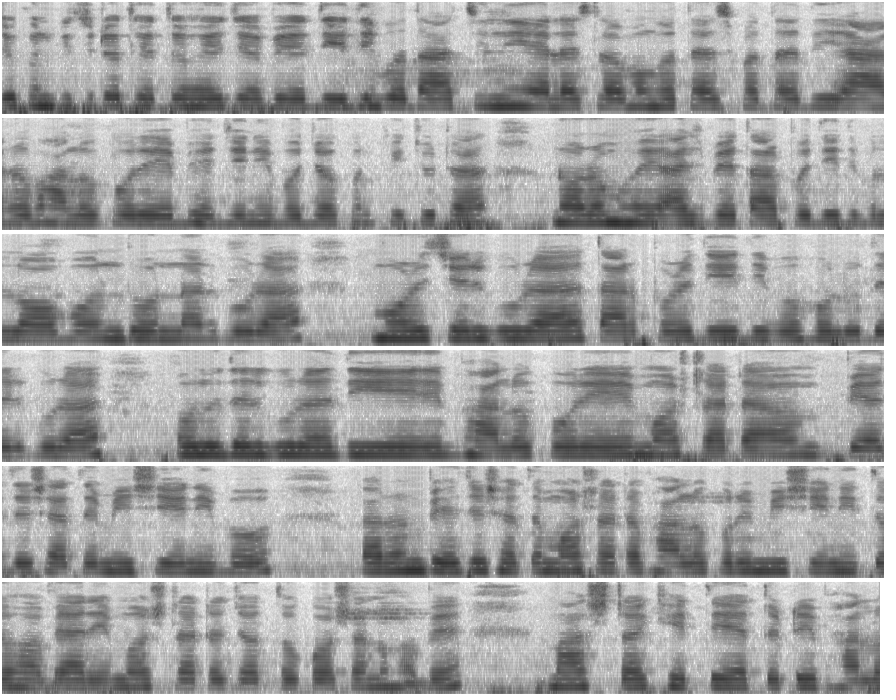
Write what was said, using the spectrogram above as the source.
যখন কিছুটা থেতো হয়ে যাবে, দিয়ে দিব দারচিনি, এলাচ, লবঙ্গ, তেজপাতা দিয়ে আরও ভালো করে ভেজে নিব। যখন কিছুটা নরম হয়ে আসবে, তারপরে দিয়ে দিব লবণ, ধন্যার গুঁড়া, মরিচের গুঁড়া, তারপরে দিয়ে দিব হলুদের গুঁড়া হলুদের গুঁড়া দিয়ে ভালো করে মশলাটা পেঁয়াজের সাথে মিশিয়ে নিব। কারণ পেঁয়াজের সাথে মশলাটা ভালো করে মিশিয়ে নিতে হবে আর এই মশলাটা যত কষানো হবে, মাছটা খেতে এতটাই ভালো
